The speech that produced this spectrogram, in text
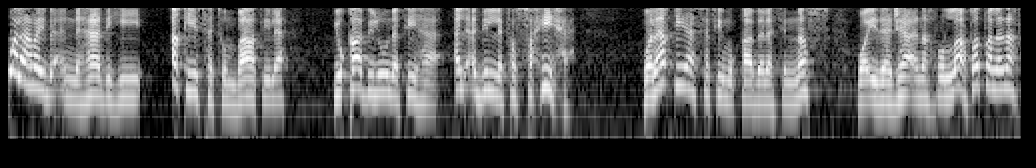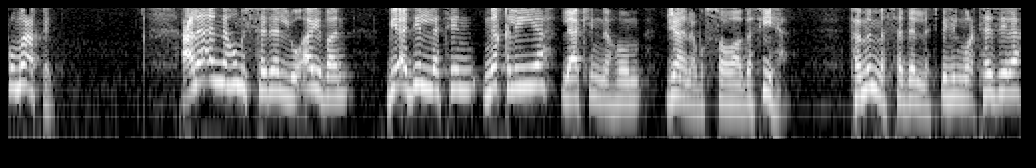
ولا ريب أن هذه أقيسة باطلة يقابلون فيها الأدلة الصحيحة. ولا قياس في مقابلة النص وإذا جاء نهر الله بطل نهر معقل. على أنهم استدلوا أيضا بأدلة نقلية لكنهم جانبوا الصواب فيها. فمما استدلت به المعتزلة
